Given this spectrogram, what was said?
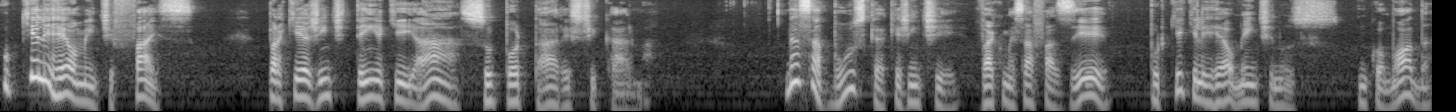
O que ele realmente faz para que a gente tenha que ah, suportar este karma? Nessa busca que a gente vai começar a fazer, por que, que ele realmente nos incomoda,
